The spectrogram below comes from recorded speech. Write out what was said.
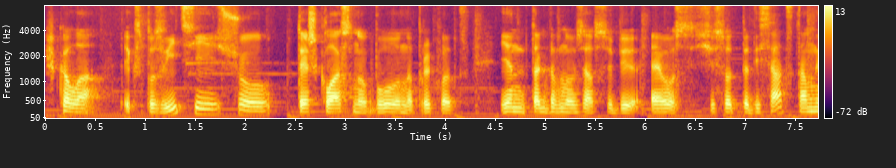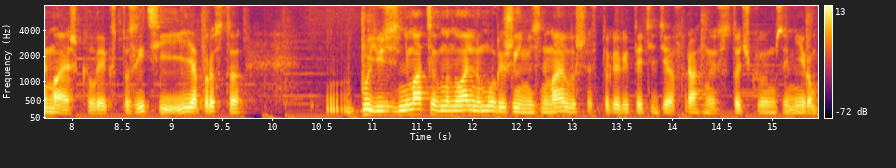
шкала експозиції, що теж класно, бо, наприклад, я не так давно взяв собі EOS 650, там немає шкали експозиції, і я просто боюсь знімати в мануальному режимі, знімаю лише в пріоритеті діафрагми з точковим заміром.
